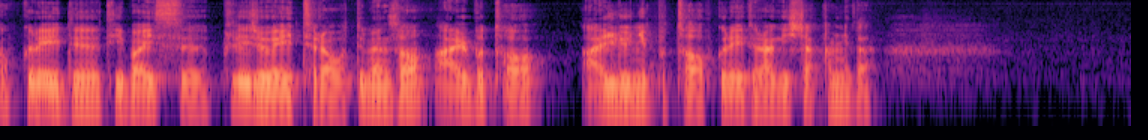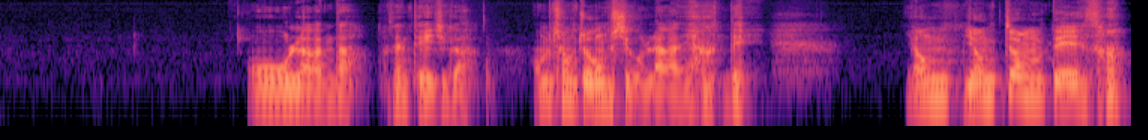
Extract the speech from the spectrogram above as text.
업그레이드 디바이스 플리즈 웨이트라고 뜨면서 R부터 R 유닛부터 업그레이드를 하기 시작합니다. 오 올라간다. 퍼센테이지가. 엄청 조금씩 올라가네요 근데. 0, 0점대에서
